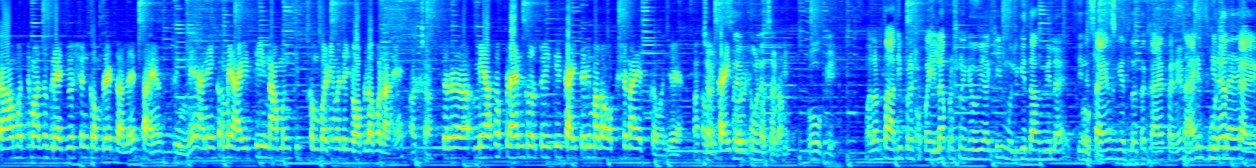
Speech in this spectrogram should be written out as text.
दहा मध्ये माझं ग्रॅज्युएशन कंप्लीट झालंय सायन्स स्ट्रीमने आणि एका मी आय टी नामांकित कंपनीमध्ये जॉबला पण आहे. अच्छा. तर मी असं प्लॅन करतोय की काहीतरी मला ऑप्शन आहेत का? म्हणजे अच्छा मी काय करू safe शकतो होण्यासाठी. थोडं? ओके. मला वाटतं आधी प्रश्न पहिला प्रश्न घेऊया की मुलगी दहावीला आहे तिने सायन्स घेतलं तर काय फायदा आणि सायन्स पुण्यात काय? घेतलाय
